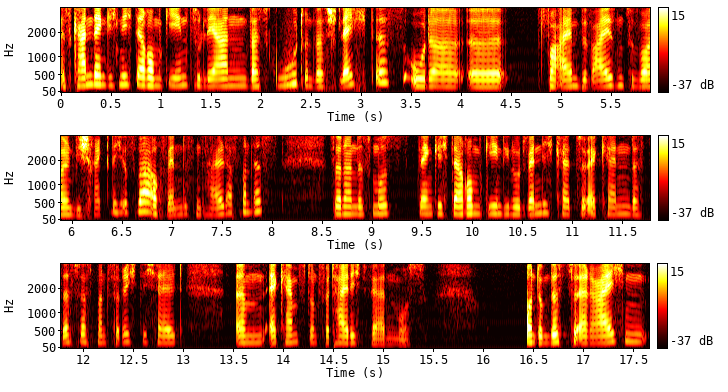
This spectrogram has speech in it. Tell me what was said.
es kann, denke ich, nicht darum gehen, zu lernen, was gut und was schlecht ist oder äh, vor allem beweisen zu wollen, wie schrecklich es war, auch wenn das ein Teil davon ist, sondern es muss, denke ich, darum gehen, die Notwendigkeit zu erkennen, dass das, was man für richtig hält, ähm, erkämpft und verteidigt werden muss. Und um das zu erreichen,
